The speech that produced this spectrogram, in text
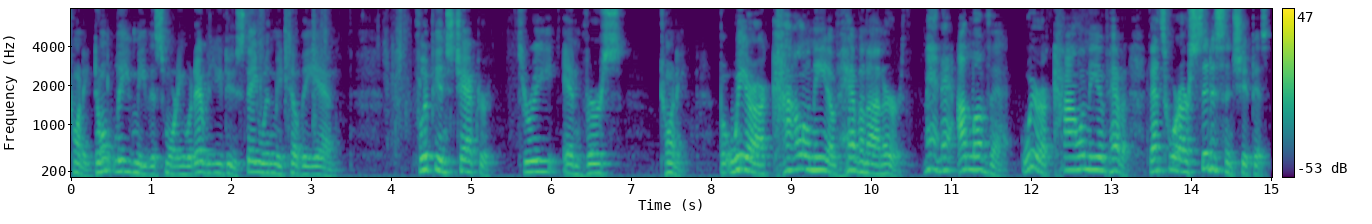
20. Don't leave me this morning, whatever you do, stay with me till the end. Philippians chapter 3 and verse 20. But we are a colony of heaven on earth. Man, I love that. We're a colony of heaven. That's where our citizenship is.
